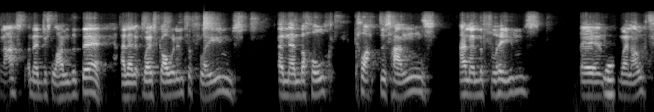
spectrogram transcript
crashed and then just landed there, and then it was going into flames, and then the Hulk clapped his hands, and then the flames um, yeah. went out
